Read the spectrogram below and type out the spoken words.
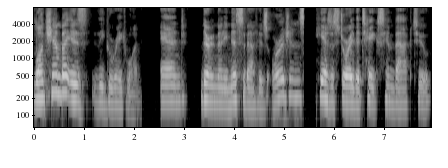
Longchenpa is the great one, and there are many myths about his origins. He has a story that takes him back to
